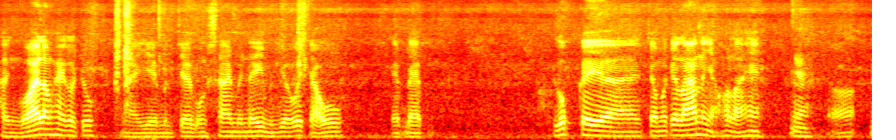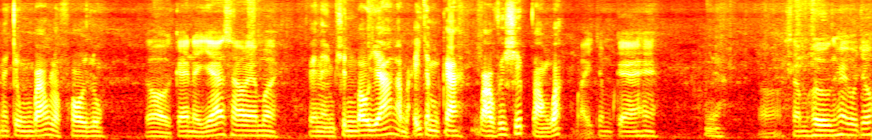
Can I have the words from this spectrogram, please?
Thần quái lắm ha cô chú. Này về mình chơi bonsai mini mình vô cái chậu đẹp đẹp. Rút cái cho mấy cái lá nó nhỏ lại ha nha đó. Nói chung báo là phôi luôn. Rồi cây này giá sao em ơi? Cây này em xin báo giá là 700k bao phí ship toàn quốc. 700k ha. Dạ. đó, sâm hương ha cô chú?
